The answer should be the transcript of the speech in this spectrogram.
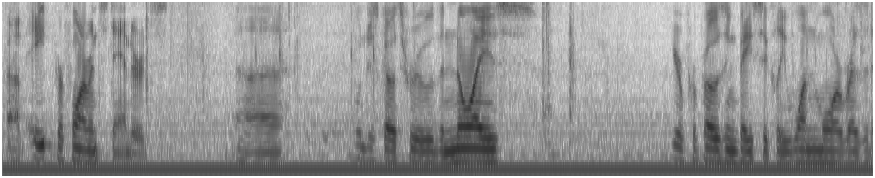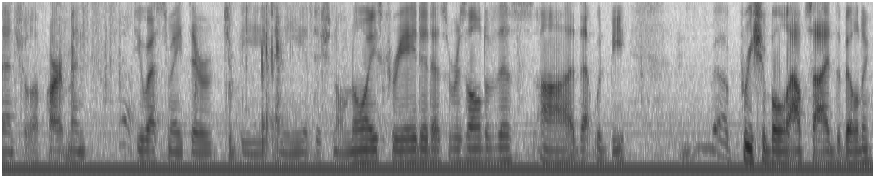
about eight performance standards. Uh, We'll just go through the noise. You're proposing basically one more residential apartment. Do you estimate there to be any additional noise created as a result of this, uh, that would be appreciable outside the building?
